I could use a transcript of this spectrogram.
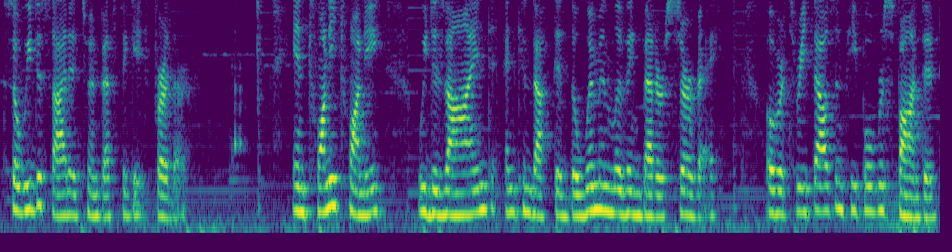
So we decided to investigate further. In 2020, we designed and conducted the Women Living Better survey. Over 3,000 people responded.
